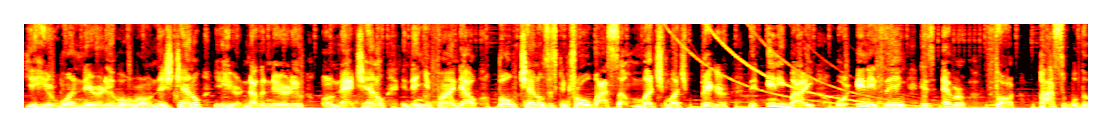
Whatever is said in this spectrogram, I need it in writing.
you hear one narrative over on this channel, you hear another narrative on that channel, and then you find out both channels is controlled by something much, much bigger than anybody or anything has ever thought possible. The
